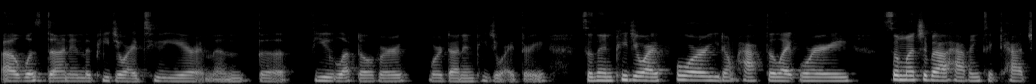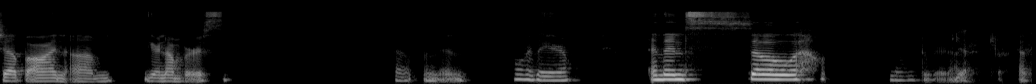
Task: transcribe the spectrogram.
uh, was done in the PGY two year, and then the few left over were done in PGY three. So then PGY four, you don't have to like worry so much about having to catch up on um, your numbers. Oh, and then over there, and then so yeah, sure. Okay.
